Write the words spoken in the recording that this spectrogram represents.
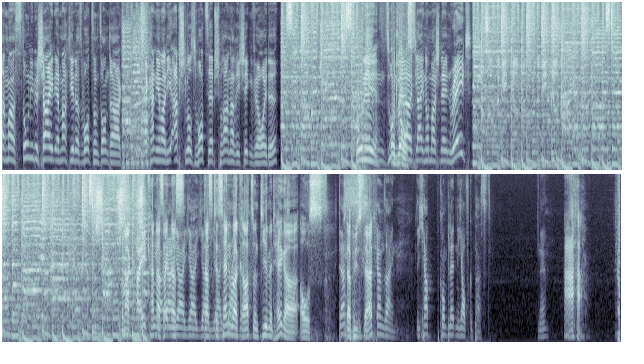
Sag mal Stony Bescheid, er macht hier das Wort zum Sonntag. Er kann hier mal die Abschluss-WhatsApp-Sprachnachricht schicken für heute. Stony und los. gleich nochmal schnell einen Raid. Von Akai kann das Ja, sein, ja, dass, ja, ja, ja, dass Cassandra gerade so ein Deal mit Helga Das ausklabüstert. kann sein. Ich habe komplett nicht aufgepasst. Ne? Aha. Dass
